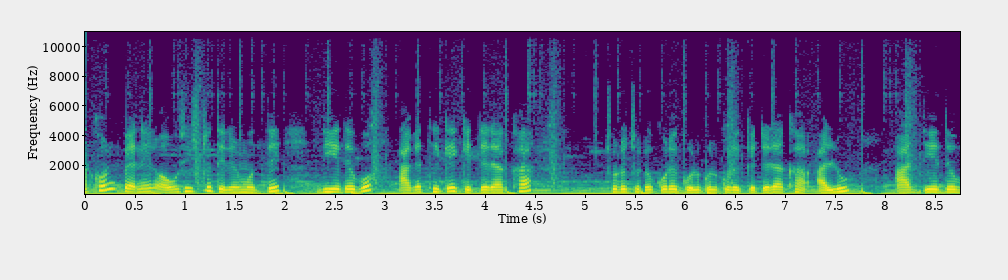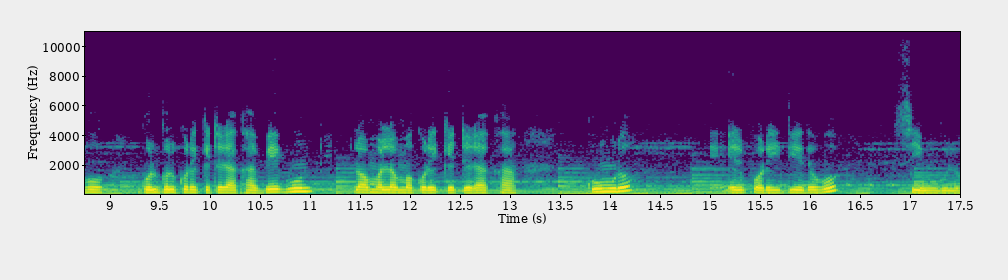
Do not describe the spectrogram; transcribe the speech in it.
এখন প্যানের অবশিষ্ট তেলের মধ্যে দিয়ে দেব আগে থেকে কেটে রাখা, ছোট ছোট করে গোল গোল করে কেটে রাখা আলু আর দিয়ে দেব গোল গোল করে কেটে রাখা বেগুন, লম্বা লম্বা করে কেটে রাখা কুমড়ো, এরপরেই দিয়ে দেবো সিমগুলো।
